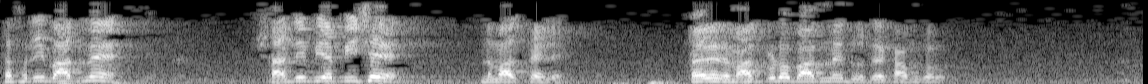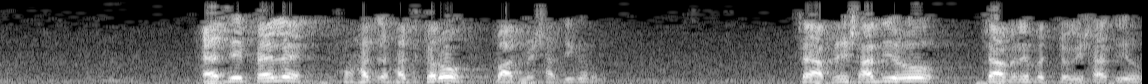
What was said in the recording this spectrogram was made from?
تفریح بعد میں، شادی بھی پیچھے، نماز پہلے۔ پہلے نماز پڑھو، بعد میں دوسرے کام کرو۔ ایسے پہلے حج حج کرو، بعد میں شادی کرو۔ چاہے اپنی شادی ہو، چاہے اپنے بچوں کی شادی ہو۔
